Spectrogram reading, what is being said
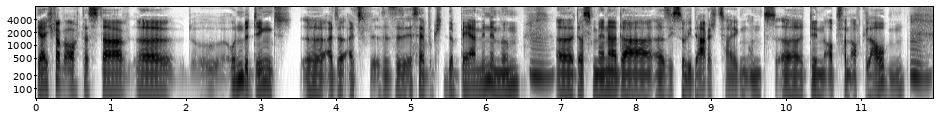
Ja, ich glaube auch, dass da äh, unbedingt, äh, also als das ist ja wirklich the bare minimum, Mhm. äh, dass Männer da äh, sich solidarisch zeigen und äh, den Opfern auch glauben, Mhm.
